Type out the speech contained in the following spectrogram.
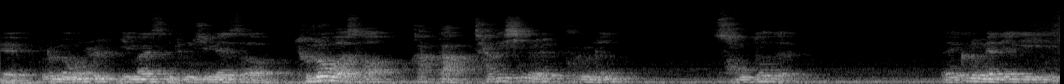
예, 그러면 오늘 이 말씀 중심에서 두려워서 각각 자기 신을 부르는 성도들. 예, 그러면 여기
